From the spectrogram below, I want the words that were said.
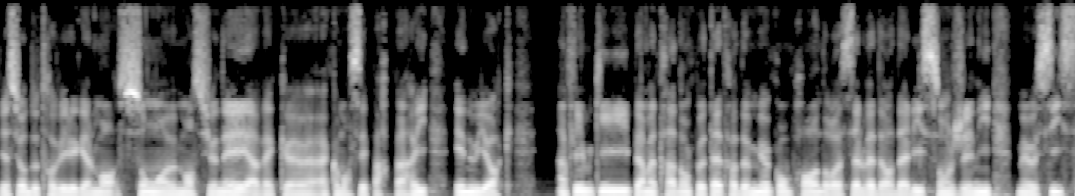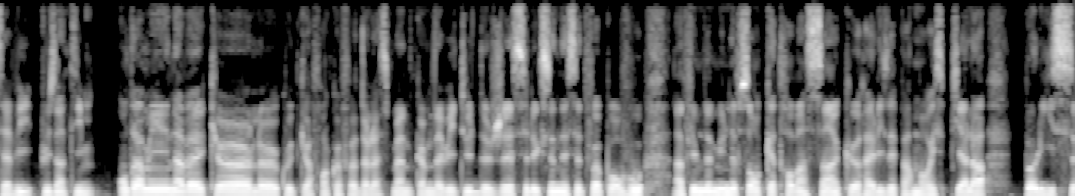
Bien sûr, d'autres villes également sont euh, mentionnées avec, euh, à commencer par Paris et New York. Un film qui permettra donc peut-être de mieux comprendre Salvador Dali, son génie, mais aussi sa vie plus intime. On termine avec euh, le coup de cœur francophone de la semaine. Comme d'habitude, j'ai sélectionné cette fois pour vous un film de 1985 réalisé par Maurice Piala, Police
